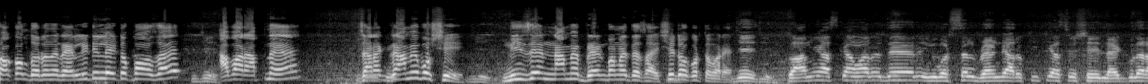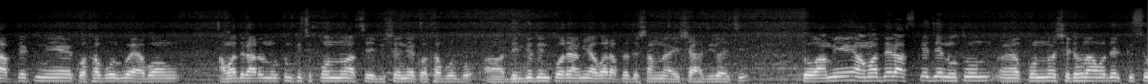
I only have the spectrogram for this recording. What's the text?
সকল ধরনের এলইডি লাইটও পাওয়া যায়। আবার আপনি যারা গ্রামে বসে নিজের নামে ব্র্যান্ড বানাইতে চায় সেটাও করতে পারে। জি জি। তো আমি আজকে আমাদের ইউনিভার্সাল ব্র্যান্ডে আরও কি কি আছে সেই লাইটগুলোর আপডেট নিয়ে কথা বলব এবং আমাদের আরও নতুন কিছু পণ্য আছে এই বিষয় নিয়ে কথা বলব। দীর্ঘদিন পরে আমি আবার আপনাদের সামনে এসে হাজির হয়েছি। তো আমি আমাদের আজকে যে নতুন পণ্য সেটা হলো আমাদের কিছু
